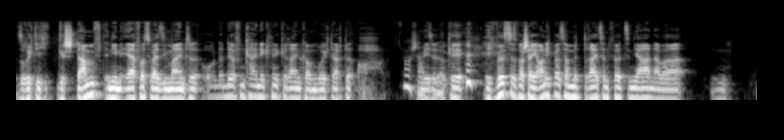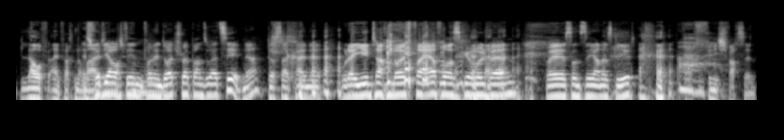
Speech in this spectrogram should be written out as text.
so richtig gestampft in den Air Force, weil sie meinte, oh, da dürfen keine Knicke reinkommen, wo ich dachte, oh, Oh, Schatzi. Mädel, okay, ich wüsste es wahrscheinlich auch nicht besser mit 13, 14 Jahren, aber lauf einfach normal. Es wird ja auch den, von den Deutschrappern so erzählt, ne? Dass da keine, oder jeden Tag ein neues Paar Air Force geholt werden, weil es sonst nicht anders geht. Finde ich Schwachsinn.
